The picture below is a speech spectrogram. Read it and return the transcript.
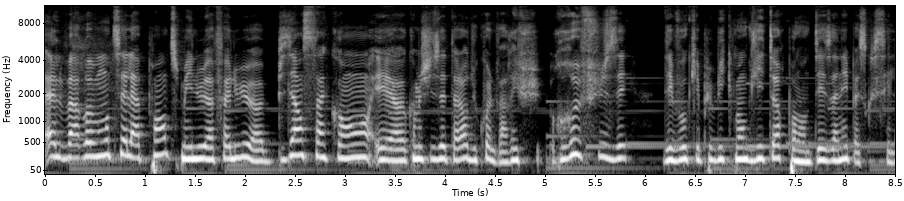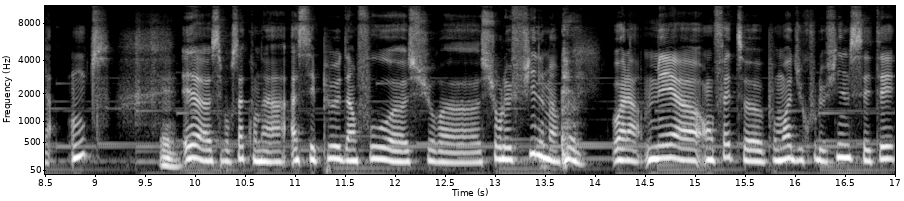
elle va remonter la pente, mais il lui a fallu euh, bien cinq ans. Et comme je disais tout à l'heure, du coup, elle va refuser d'évoquer publiquement Glitter pendant des années parce que c'est la honte. Mm. Et c'est pour ça qu'on a assez peu d'infos sur, sur le film. Voilà, mais en fait, pour moi, du coup, le film, c'était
